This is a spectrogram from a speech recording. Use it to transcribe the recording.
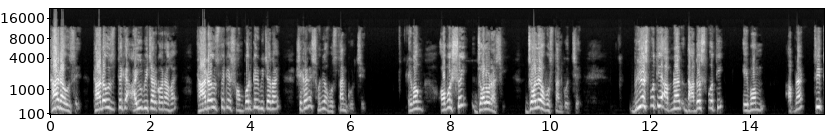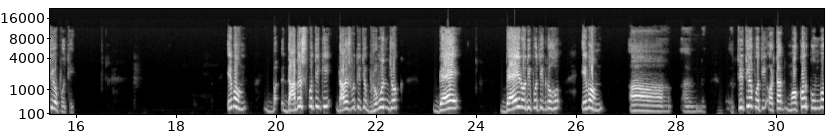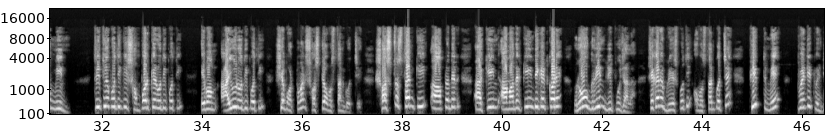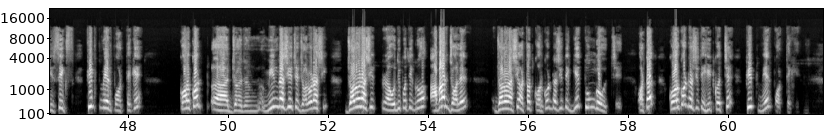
থার্ড হাউসে থার্ড হাউস থেকে আয়ু বিচার করা হয় থার্ড হাউস থেকে সম্পর্কের বিচার হয়, সেখানে শনি অবস্থান করছে এবং অবশ্যই জলরাশি, জলে অবস্থান করছে। বৃহস্পতি আপনার দ্বাদশপতি এবং আপনার তৃতীয় পতি। এবং দ্বাদশপতি কি? দ্বাদশপতি হচ্ছে ভ্রমণ যোগ ব্যয়, ব্যয়ের অধিপতি গ্রহ এবং তৃতীয় পতি অর্থাৎ মকর, কুম্ভ, মিন। তৃতীয় পতি কি? সম্পর্কের অধিপতি এবং আয়ুর অধিপতি। সে বর্তমান ষষ্ঠে অবস্থান করছে। ষষ্ঠ স্থান কি? আপনাদের কি, আমাদের কি ইন্ডিকেট করে? রোগ, ঋণ, রিপু, জ্বালা। সেখানে বৃহস্পতি অবস্থান করছে fifth May twenty twenty six fifth মের পর থেকে কর্কট মীন রাশি হচ্ছে জলরাশি। জলরাশির অধিপতি গ্রহ আবার জলের জলরাশি অর্থাৎ কর্কট রাশিতে গিয়ে তুঙ্গ হচ্ছে। অর্থাৎ কর্কট রাশিতে হিট করছে ফিফথ মের পর থেকে।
